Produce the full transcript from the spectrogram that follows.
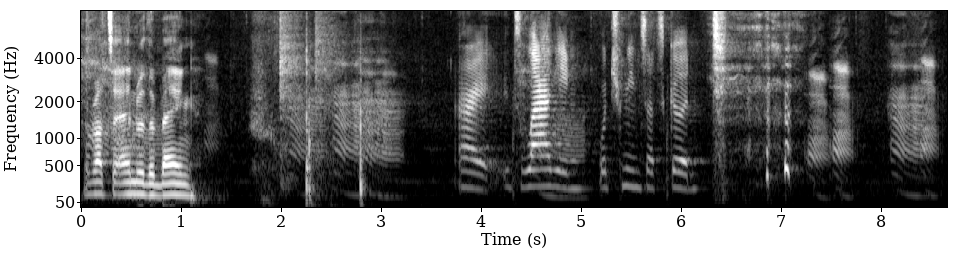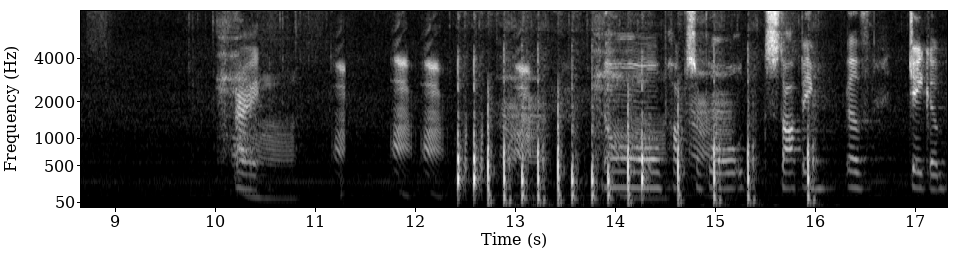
We're about to end with a bang. All right, it's lagging, which means that's good. All right. No possible stopping of Jacob.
